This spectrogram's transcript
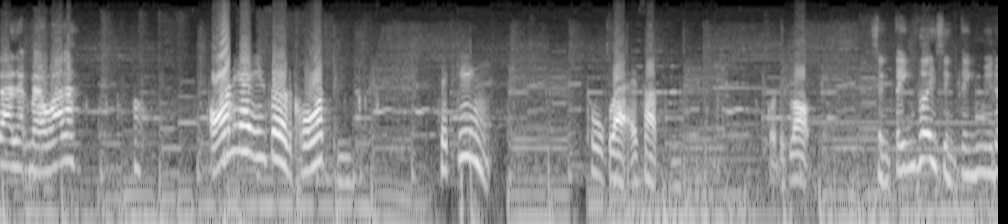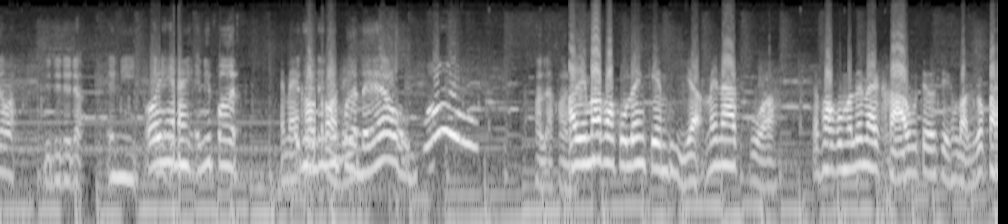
กระดาษจากไหนวะอ๋อเนี่ย insert code checking ถูกแหละไอสัตว์ กดอีกรอบ เสียงติ้งเฮ้ยเสียงติ้งมีด้วยวะเดี๋ยวเดี๋ยวเดี๋ยวไอ้นี่โอ้ยนี่ไง ไอ้นี่เปิดไอแม็กเข้าก่อนดิเปิดแล้ววู้พอแล้วพอเอาแล้วจริงว่าพอกูเล่นเกมผีอะไม่น่ากลัว แต่พอกูมาเล่นไมค์คราฟกูเจอเสียงหลอนก็ไป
